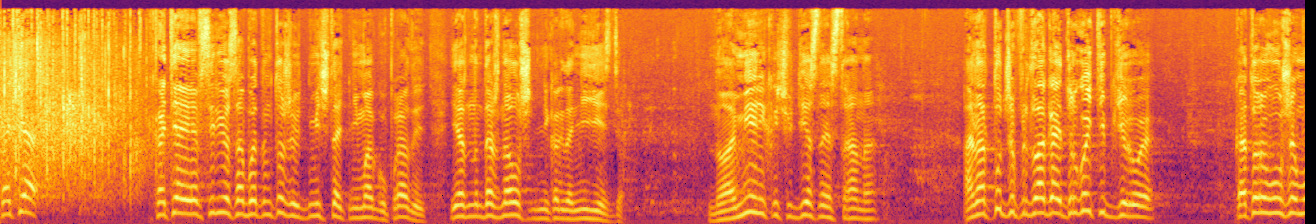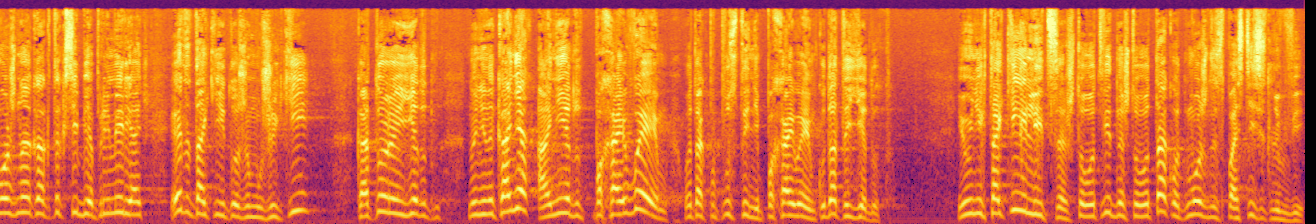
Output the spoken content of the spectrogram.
Хотя, хотя я всерьез об этом тоже мечтать не могу, правда ведь? Я даже на лошади никогда не ездил. Но Америка чудесная страна. Она тут же предлагает другой тип героя, которого уже можно как-то к себе примерять. Это такие тоже мужики, которые едут, ну не на конях, а они едут по хайвеям, вот так по пустыне, по хайвеям, куда-то едут. И у них такие лица, что вот видно, что вот так вот можно спастись от любви.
